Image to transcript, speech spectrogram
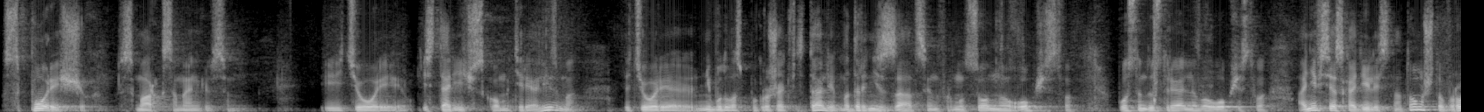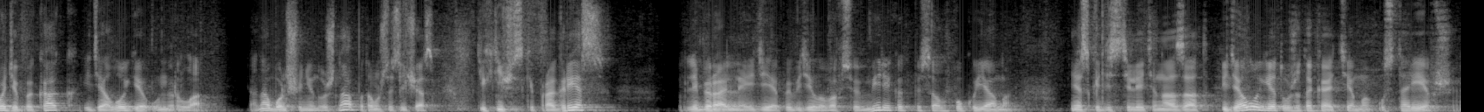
спорящих с Марксом Энгельсом, и теории исторического материализма, теория, не буду вас погружать в детали, модернизации, информационного общества, постиндустриального общества, они все сходились на том, что вроде бы как идеология умерла. Она больше не нужна, потому что сейчас технический прогресс, Либеральная идея победила во всем мире, как писал Фукуяма несколько десятилетий назад. Идеология – это уже такая тема устаревшая.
